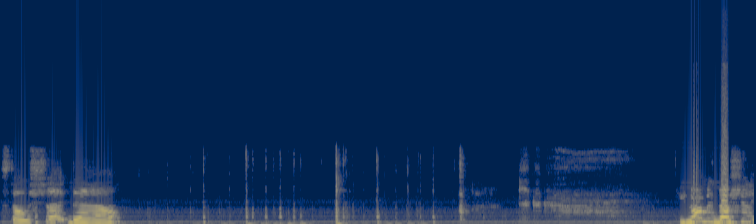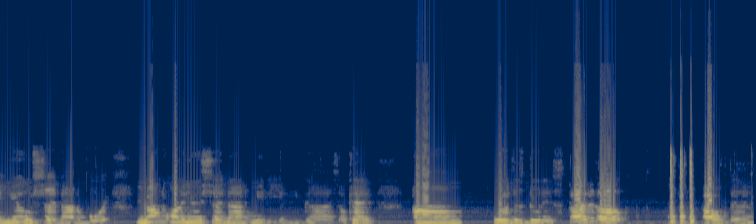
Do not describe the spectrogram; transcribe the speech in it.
So shut down. You normally don't shouldn't use shut down abort. You normally want to use shut down immediately, you guys. Okay. Um, we'll just do this. Start it up. Open.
